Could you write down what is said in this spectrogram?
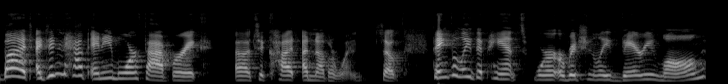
But I didn't have any more fabric uh, to cut another one. So thankfully the pants were originally very long.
